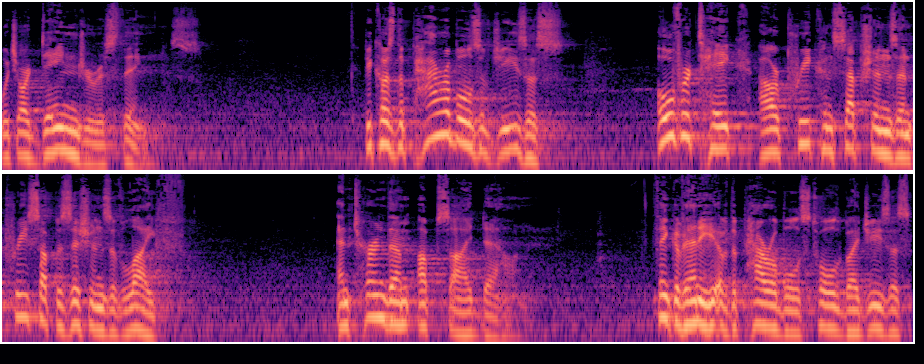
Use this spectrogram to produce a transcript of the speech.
which are dangerous things. Because the parables of Jesus overtake our preconceptions and presuppositions of life and turn them upside down. Think of any of the parables told by Jesus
